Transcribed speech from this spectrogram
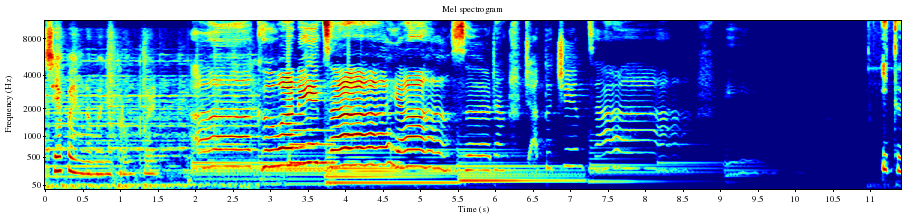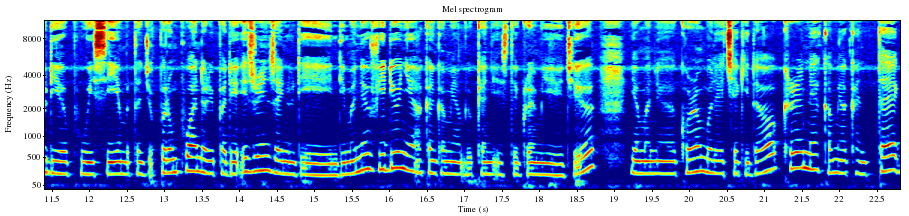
siapa yang namanya perempuan. Aku wanita yang sedang jatuh cinta. Itu dia puisi yang bertajuk Perempuan daripada Izrin Zainuddin di mana videonya akan kami uploadkan di Instagram ye je yang mana korang boleh check it out kerana kami akan tag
